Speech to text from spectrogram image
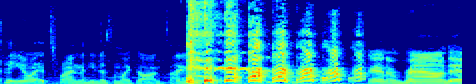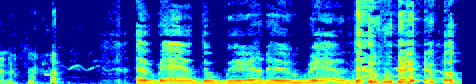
Okay, you know what? It's fine that he doesn't like dogs. I and around and around. around the world, around the world.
